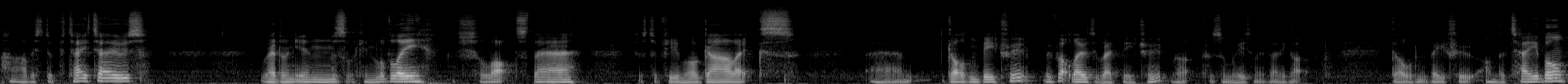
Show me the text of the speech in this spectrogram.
harvest of potatoes, red onions looking lovely, shallots there, just a few more garlics, um, golden beetroot. We've got loads of red beetroot, but for some reason we've only got golden beetroot on the table.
